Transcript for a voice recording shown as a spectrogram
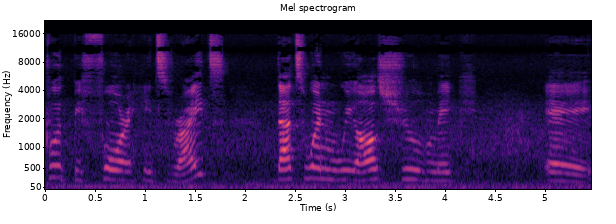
put before its rights, that's when we all should make a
